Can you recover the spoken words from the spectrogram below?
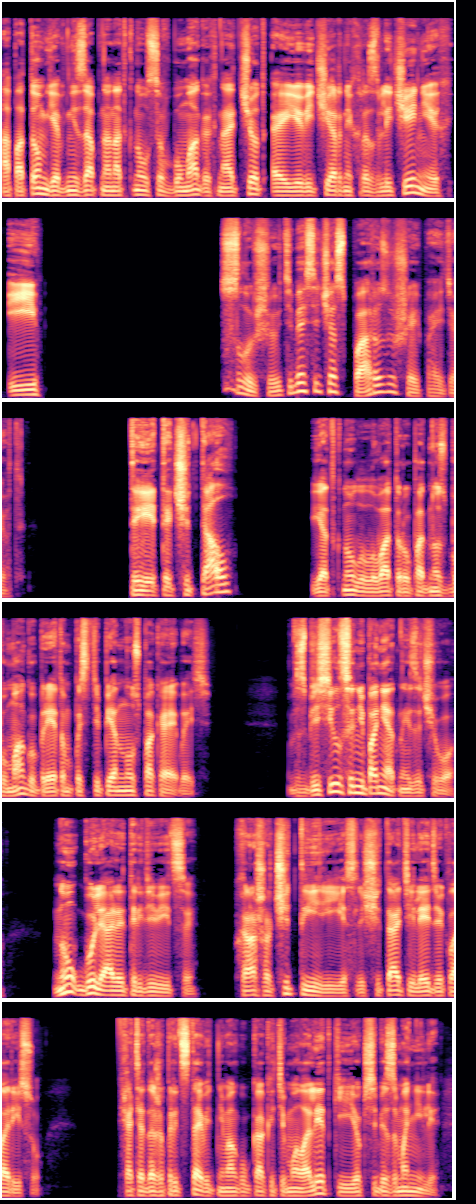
А потом я внезапно наткнулся в бумагах на отчет о ее вечерних развлечениях и... «Слушай, у тебя сейчас пара из ушей пойдет. «Ты это читал?» Я ткнул элеватору под нос бумагу, при этом постепенно успокаиваясь. Взбесился непонятно из-за чего. Ну, гуляли три девицы. Хорошо, четыре, если считать и леди Кларису. Хотя даже представить не могу, как эти малолетки ее к себе заманили —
